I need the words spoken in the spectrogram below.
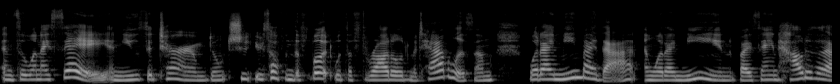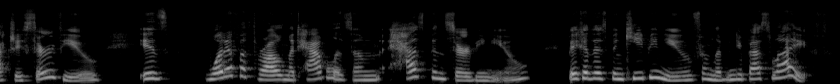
And so when I say and use the term, don't shoot yourself in the foot with a throttled metabolism, what I mean by that, and what I mean by saying, how does that actually serve you, is what if a throttled metabolism has been serving you because it's been keeping you from living your best life?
